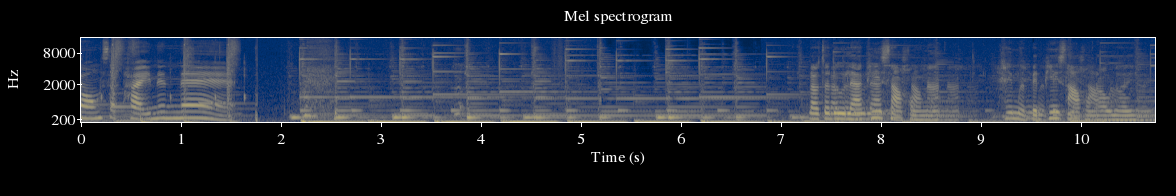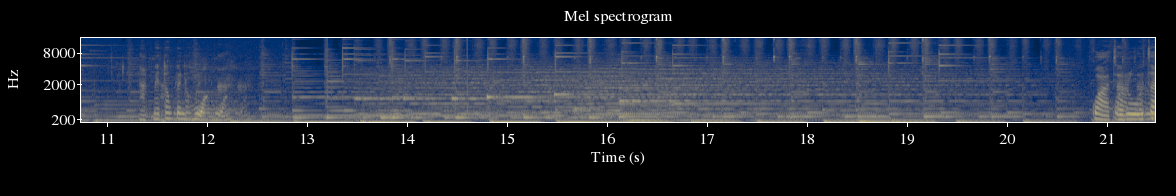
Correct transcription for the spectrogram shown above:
น้องสะพ้ยแน่ เราจะดูแลพี่สาวของนัทให้เหมือนเป็นพี่สาวของเราเลย นัทไม่ต้องเป็นห่วงนะ กว่าจะรู้ใจ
